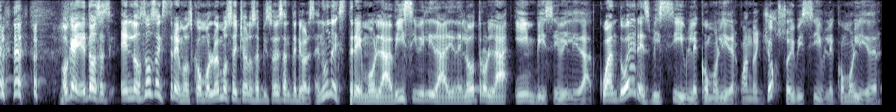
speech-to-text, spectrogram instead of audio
ok, entonces, en los dos extremos, como lo hemos hecho en los episodios anteriores, en un extremo la visibilidad y en el otro la invisibilidad. Cuando eres visible como líder, cuando yo soy visible como líder,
